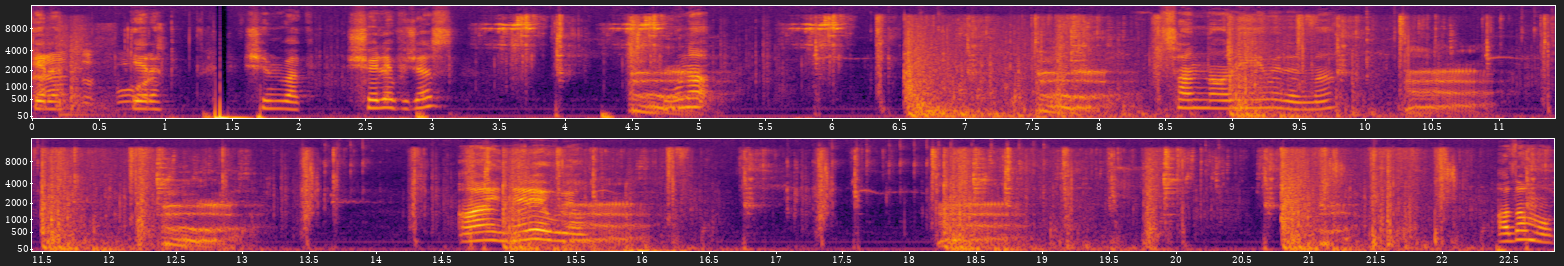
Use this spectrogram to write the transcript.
Geri. Geri. Şimdi bak. Şöyle yapacağız. Buna sen nane yemedin mi? Ay nereye vuruyorum? Adam ol.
